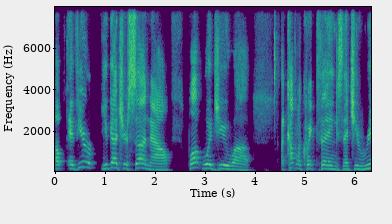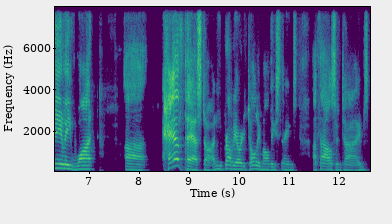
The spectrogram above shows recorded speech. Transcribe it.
Oh, if you're you got your son now, what would you uh a couple of quick things that you really want uh, have passed on. You probably already told him all these things a thousand times,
